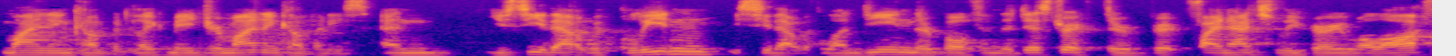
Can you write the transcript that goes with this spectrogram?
mining company like major mining companies. And you see that with Boliden, you see that with Lundin. They're both in the district. They're financially very well off.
